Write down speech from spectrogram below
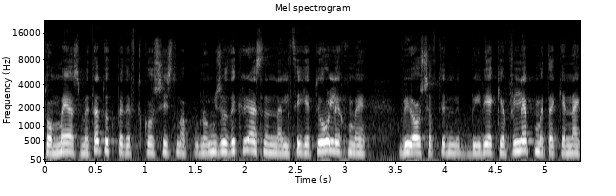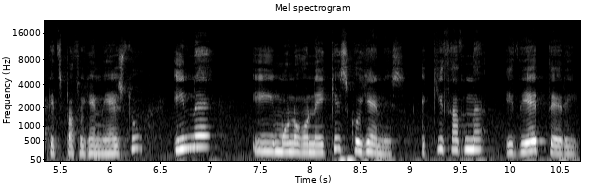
τομέας μετά το εκπαιδευτικό σύστημα, που νομίζω δεν χρειάζεται να αναλυθεί, γιατί όλοι έχουμε βιώσει αυτή την εμπειρία και βλέπουμε τα κενά και τις παθογένειές του, είναι οι μονογονεϊκές οικογένειες. Εκεί θα έδινα ιδιαίτερη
